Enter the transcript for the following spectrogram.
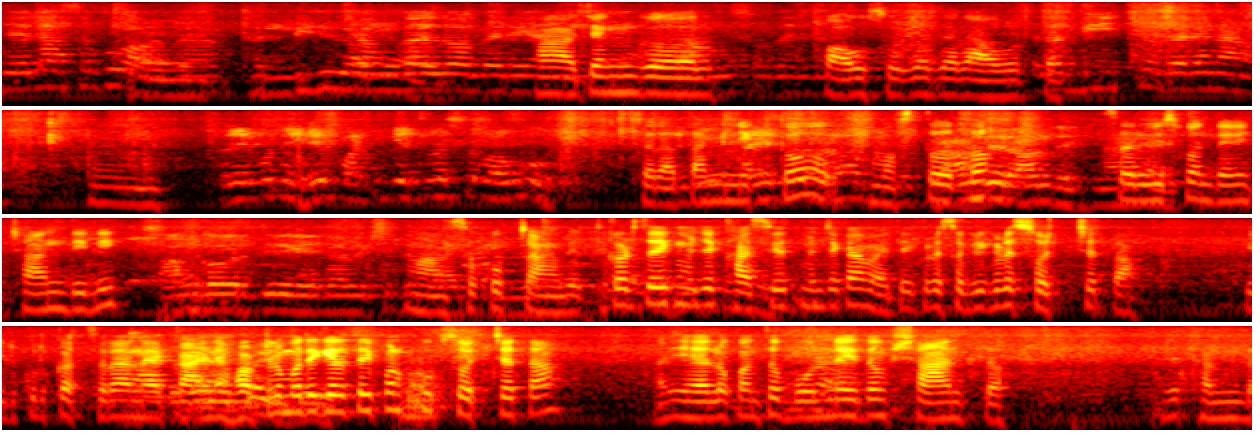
ज्याला असं खूप आवडतं. थंडीची जंगल वगैरे हा जंगल पाऊस वगैरे. त्याला आवडतं. बीच वगैरे. हे तर आता आम्ही निघतो. मस्त होतं. सर्विस पण त्यांनी छान दिली. हां असं खूप चांगलं. आहे तिकडचं एक म्हणजे खासियत म्हणजे काय माहिती? इकडे सगळीकडे स्वच्छता. बिलकुल कचरा नाही काय नाही. हॉटेलमध्ये गेलं तरी पण खूप स्वच्छता. आणि ह्या लोकांचं बोलणं एकदम शांत. म्हणजे थंड.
